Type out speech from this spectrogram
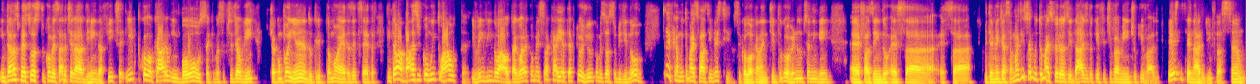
Então, as pessoas começaram a tirar de renda fixa e colocaram em bolsa, que você precisa de alguém te acompanhando, criptomoedas, etc. Então, a base ficou muito alta e vem vindo alta. Agora começou a cair, até porque o juro começou a subir de novo. aí fica muito mais fácil investir. Você coloca lá no título do governo, não precisa ninguém é, fazendo essa, essa intermediação. Mas isso é muito mais curiosidade do que efetivamente o que vale. Esse cenário de inflação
